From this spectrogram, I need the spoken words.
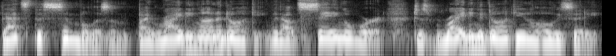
That's the symbolism. By riding on a donkey without saying a word, just riding a donkey in the holy city,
